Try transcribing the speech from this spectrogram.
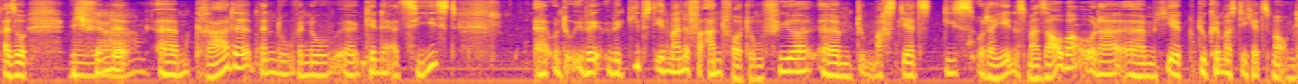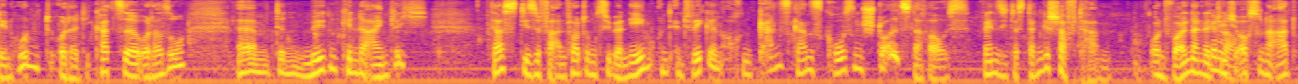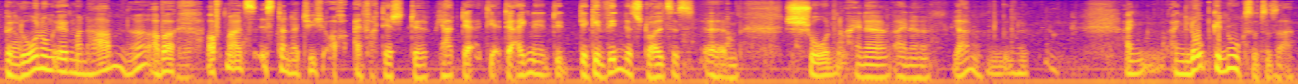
Also ich ja. finde, ähm, gerade wenn du, wenn du äh, Kinder erziehst, äh, und du über, übergibst ihnen meine Verantwortung für, ähm, du machst jetzt dies oder jenes mal sauber oder ähm, hier, du kümmerst dich jetzt mal um den Hund oder die Katze oder so, ähm, dann mögen Kinder eigentlich das, diese Verantwortung zu übernehmen und entwickeln auch einen ganz, ganz großen Stolz daraus, wenn sie das dann geschafft haben. Und wollen dann natürlich genau. auch so eine Art Belohnung ja. irgendwann haben. Ne? Aber ja. oftmals ist dann natürlich auch einfach der, der, ja, der, der, der eigene, der, der Gewinn des Stolzes ähm, schon eine, eine, ja, ein, ein Lob genug sozusagen.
